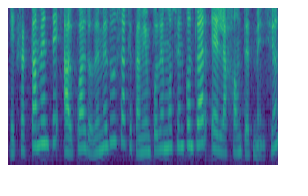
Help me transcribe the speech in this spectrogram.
exactamente al cuadro de Medusa que también podemos encontrar en la Haunted Mansion.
